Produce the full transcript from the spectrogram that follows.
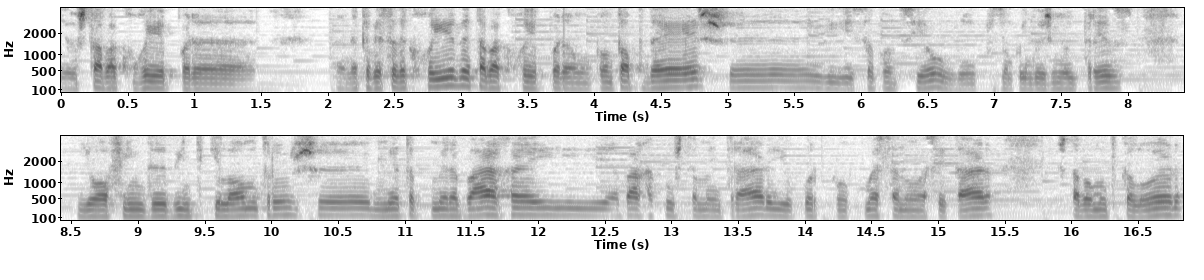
eu estava a correr para, na cabeça da corrida, estava a correr para um, para um top 10 e isso aconteceu, por exemplo, em 2013, e ao fim de 20 km meto a primeira barra e a barra custa-me entrar e o corpo começa a não aceitar, estava muito calor,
